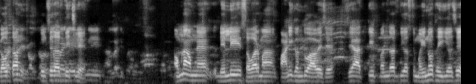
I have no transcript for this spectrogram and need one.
ગૌતમ તુલસીદાસ બીચવે. હમણાં અમને ડેલી સવારમાં પાણી ગંદુ આવે છે, જે આજથી પંદર દિવસથી મહિનો થઈ ગયો છે,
